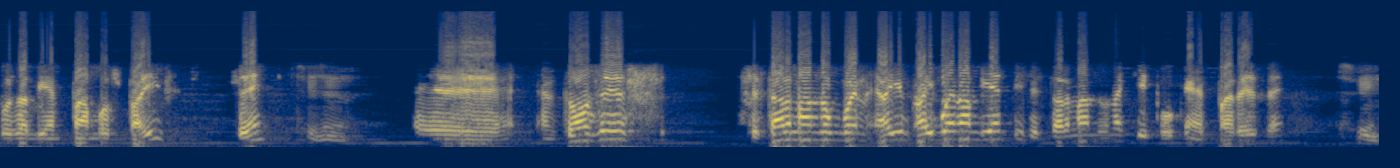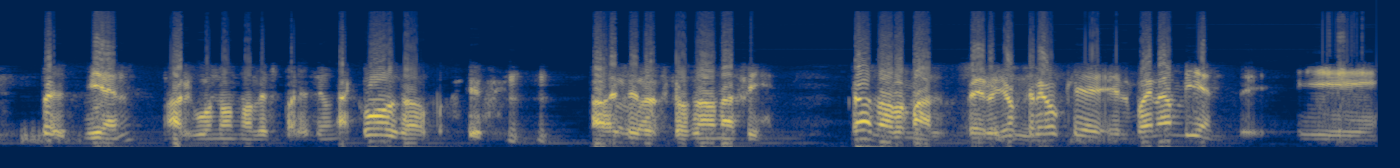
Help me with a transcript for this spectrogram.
cosas bien para ambos países. ¿Sí? Sí, señor. Eh, entonces, se está armando un buen, hay, hay buen ambiente y se está armando un equipo que me parece, sí. pues bien, a algunos no les parece una cosa, porque a veces las cosas son así, pero normal, pero yo creo que el buen ambiente y,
